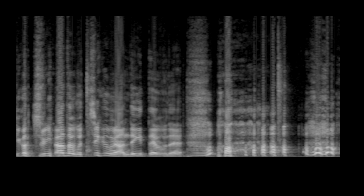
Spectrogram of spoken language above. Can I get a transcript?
이거 중요하다고 찍으면 안 되기 때문에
